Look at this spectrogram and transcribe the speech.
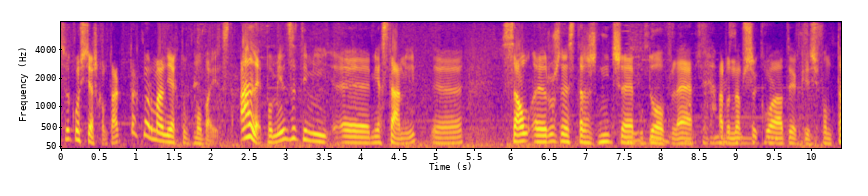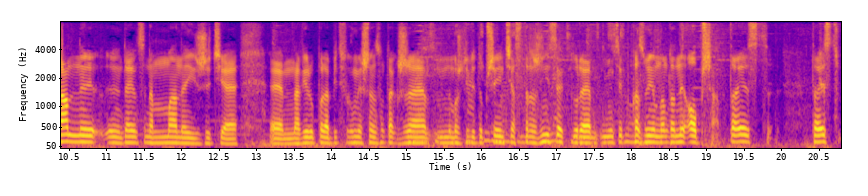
zwykłą ścieżką, tak? Tak normalnie jak to w MOBA jest. Ale pomiędzy tymi miastami są e, różne strażnicze budowle, albo na przykład jakieś fontanny e, dające nam manę i życie. Na wielu polach bitwy umieszczone są także możliwe do przejęcia strażnice, które mniej więcej pokazują nam dany obszar. To jest to jest,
